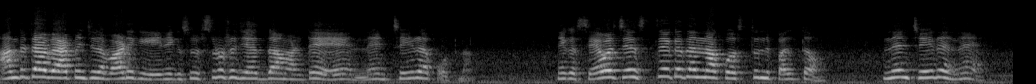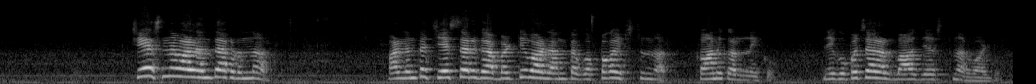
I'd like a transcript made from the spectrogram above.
అంతటా వ్యాపించిన వాడికి నీకు శుశ్రూష చేద్దామంటే నేను చేయలేకపోతున్నాను. నీకు సేవ చేస్తే కదా నాకు వస్తుంది ఫలితం. నేను చేయలేనే. చేసిన వాళ్ళంతా అక్కడ ఉన్నారు. వాళ్ళంతా చేశారు కాబట్టి వాళ్ళు అంత గొప్పగా ఇస్తున్నారు. కానుకలు నీకు. నీకు ఉపచారాలు బాగా చేస్తున్నారు వాళ్ళు.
